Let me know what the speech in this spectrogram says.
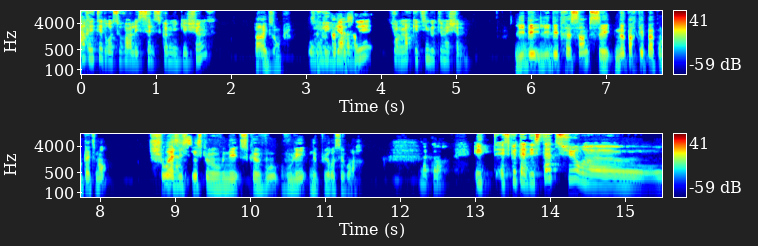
arrêter de recevoir les sales communications. Par exemple vous les gardez sur le marketing automation. L'idée, l'idée très simple, c'est ne partez pas complètement, choisissez ce, que vous venez, ce que vous voulez ne plus recevoir. D'accord. Et est-ce que tu as des stats sur euh,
